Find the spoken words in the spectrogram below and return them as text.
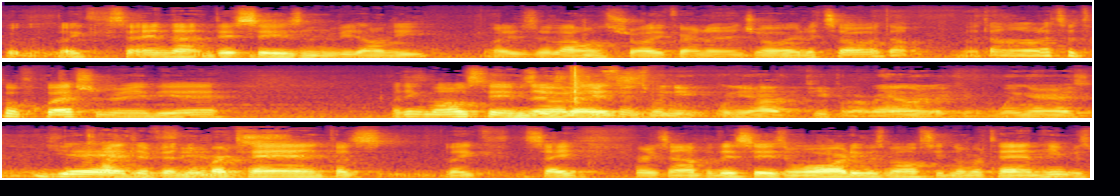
But like saying that this season we'd only I was a lone striker and I enjoyed it. So I don't I don't know. That's a tough question, really. Yeah. I think most teams There's a nowadays. difference when you when you have people around like wingers and the Yeah, they've been number ten because, like, say for example, this season Wardy was mostly number ten. He was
